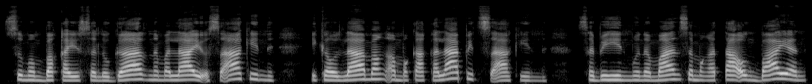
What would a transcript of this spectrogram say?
Sumamba kayo sa lugar na malayo sa akin, ikaw lamang ang makakalapit sa akin. Sabihin mo naman sa mga taong bayan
